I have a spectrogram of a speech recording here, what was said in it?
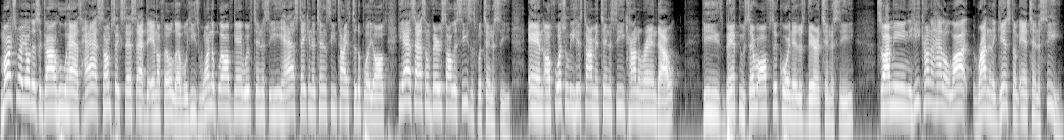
Marcus Mariota is a guy who has had some success at the NFL level. He's won the playoff game with Tennessee. He has taken the Tennessee Titans to the playoffs. He has had some very solid seasons for Tennessee. And unfortunately, his time in Tennessee kind of ran out. He's been through several offensive coordinators there in Tennessee. So, I mean, he kind of had a lot riding against him in Tennessee.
